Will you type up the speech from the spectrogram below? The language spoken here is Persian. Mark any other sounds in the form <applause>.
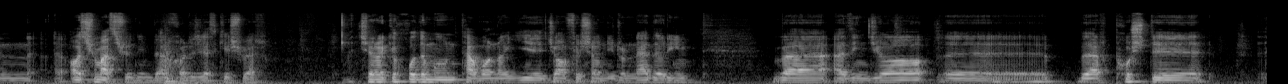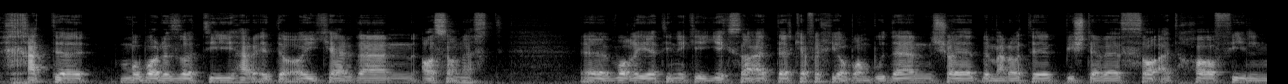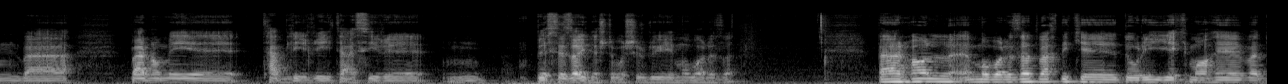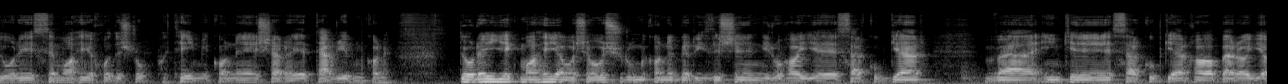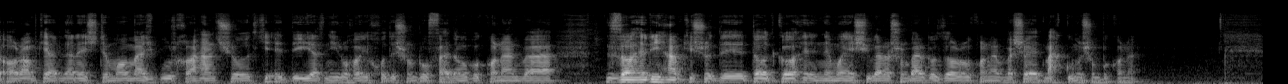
آچمز شدیم در خارج از کشور. چرا که خودمون توانایی جانفشانی رو نداریم و از اینجا بر پشت خط مبارزاتی هر ادعایی کردن آسان است. واقعیت اینه که یک ساعت در کف خیابان بودن شاید به مراتب بیشتر از ساعتها فیلم و برنامه تبلیغی تاثیر به سزایی داشته باشه روی مبارزات. به هر حال مبارزات وقتی که دوره یک ماهه و دوره سه ماهه خودش رو طی می‌کنه شرایط تغییر می‌کنه. دوره یک ماهه یواش شروع می‌کنه به ریزش نیروهای سرکوبگر. و اینکه سرکوبگرها برای آرام کردن اجتماع مجبور خواهند شد که عدهای از نیروهای خودشون رو فدا بکنن و ظاهری هم که شده دادگاه نمایشی براشون برگزار بکنن و شاید محکومشون بکنن.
